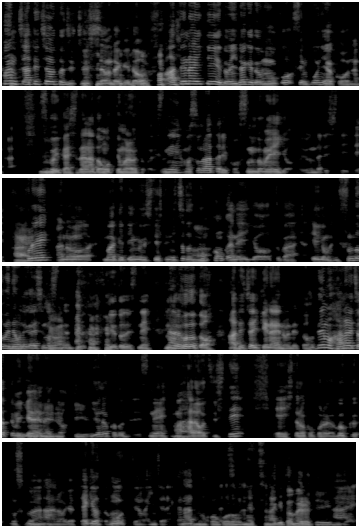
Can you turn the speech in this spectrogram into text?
パンチ当てちゃうと受注しちゃうんだけど、当てない程度に、だけどもうこう先方にはこうなんか、すごい会社だなと思ってもらうとかですね。まあそのあたりこう寸止め営業と呼んだりしていて、はい。これ、あの、マーケティングしててね、ちょっと今回の営業とか、営業マンに寸止めでお願いしますうん。なん。て言うとですね、なるほどと、当てちゃいけないのねと、でも離れちゃってもいけないのねと。いうようなことでですね、まあ、はい。腹落ちして、えー人の心が動く、もしくは、うん。あの、やってあげようと思うっていうのがいいんじゃないかなと思ったりします。心をね、つなぎ止めるという意味で、はい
